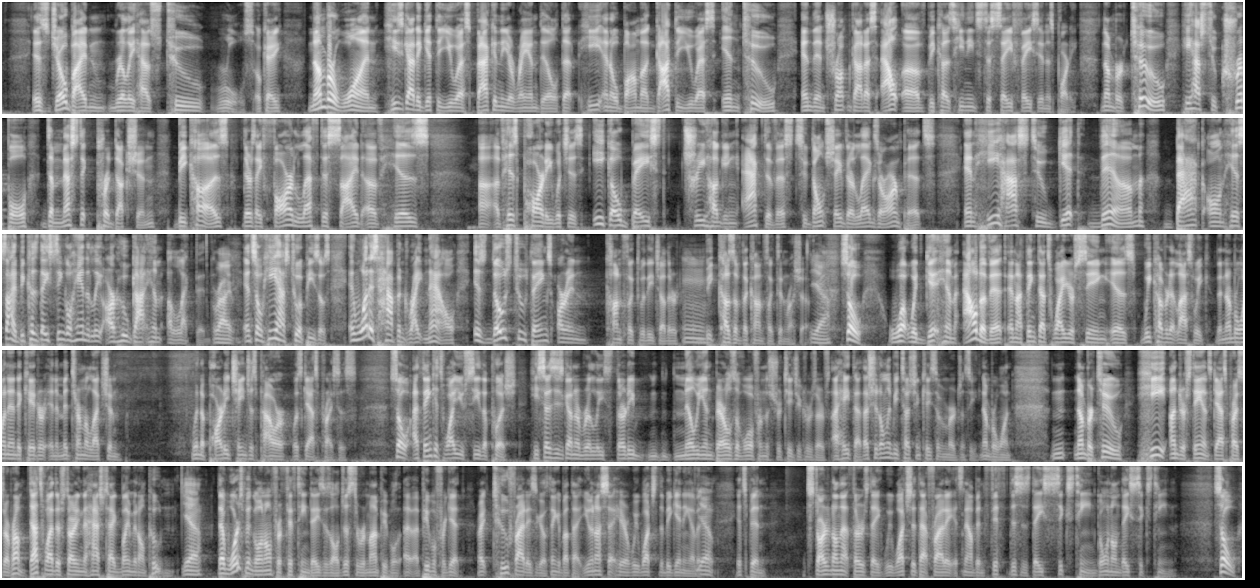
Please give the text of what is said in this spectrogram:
is Joe Biden really has two rules, okay? Number 1, he's got to get the US back in the Iran deal that he and Obama got the US into and then Trump got us out of because he needs to save face in his party. Number 2, he has to cripple domestic production because there's a far leftist side of his uh, of his party, which is eco based tree hugging activists who don't shave their legs or armpits. And he has to get them back on his side because they single handedly are who got him elected. Right. And so he has to appease those. And what has happened right now is those two things are in conflict with each other mm. because of the conflict in Russia. Yeah. So what would get him out of it, and I think that's why you're seeing is we covered it last week. The number one indicator in a midterm election when the party changes power was gas prices. So I think it's why you see the push. He says he's going to release 30 million barrels of oil from the strategic reserves. I hate that. That should only be touched in case of emergency. Number one. N- number two, he understands gas prices are a problem. That's why they're starting the hashtag blame it on Putin. Yeah. That war's been going on for 15 days, is all. Just to remind people, uh, uh, people forget. Right, two Fridays ago. Think about that. You and I sat here. We watched the beginning of it. Yeah. It's been. It started on that Thursday. We watched it that Friday. It's now been fifth. This is day 16, going on day 16. So,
